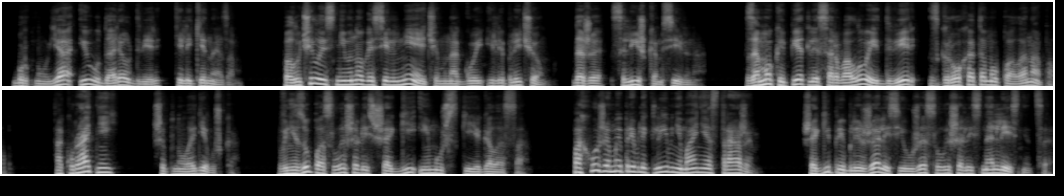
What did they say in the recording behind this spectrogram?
— буркнул я и ударил дверь телекинезом. Получилось немного сильнее, чем ногой или плечом. Даже слишком сильно. Замок и петли сорвало, и дверь с грохотом упала на пол. «Аккуратней!» — шепнула девушка. Внизу послышались шаги и мужские голоса. «Похоже, мы привлекли внимание стражи». Шаги приближались и уже слышались на лестнице.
